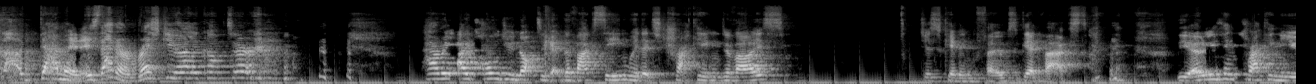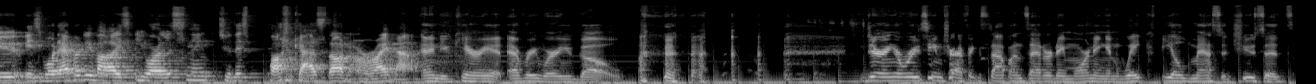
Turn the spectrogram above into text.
God damn it, is that a rescue helicopter? Harry, I told you not to get the vaccine with its tracking device. Just kidding, folks. Get vaxxed. the only thing tracking you is whatever device you are listening to this podcast on right now. and you carry it everywhere you go. During a routine traffic stop on Saturday morning in Wakefield, Massachusetts,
